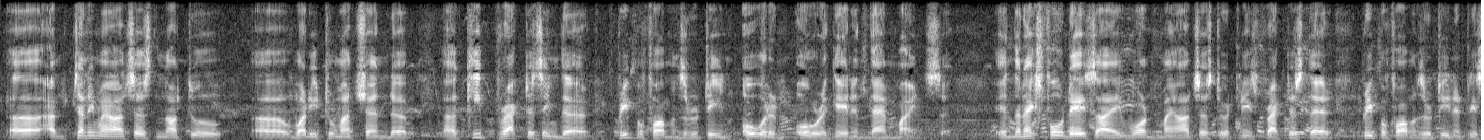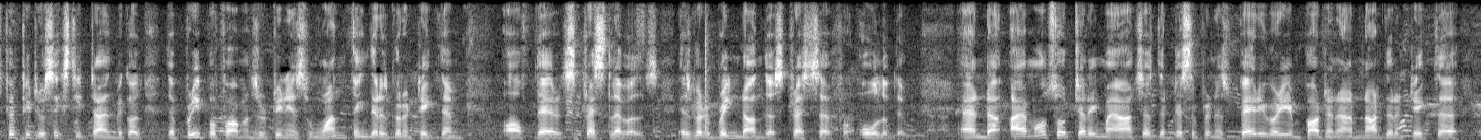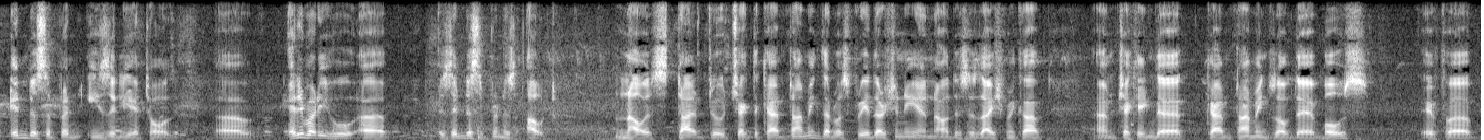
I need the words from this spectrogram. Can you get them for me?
Uh, I'm telling my archers not to uh, worry too much and uh, uh, keep practicing the pre-performance routine over and over again in their minds. In the next four days, I want my archers to at least practice their pre-performance routine at least 50 to 60 times because the pre-performance routine is one thing that is going to take them off their stress levels. It's going to bring down the stress uh, for all of them. And uh, I'm also telling my archers that discipline is very, very important, and I'm not going to take the indiscipline easily at all. Uh, anybody who uh, is indisciplined is out. Now it's time to check the cam timing. That was Priyadarshini, and now this is Aishmika. I'm checking the cam timings of their bows. If uh,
